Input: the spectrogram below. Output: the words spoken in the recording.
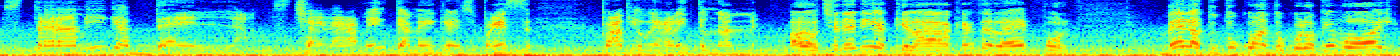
stramega bella. Cioè, veramente American Express, proprio veramente una... Allora, c'è da dire che la carta della Apple, bella tutto quanto quello che vuoi,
